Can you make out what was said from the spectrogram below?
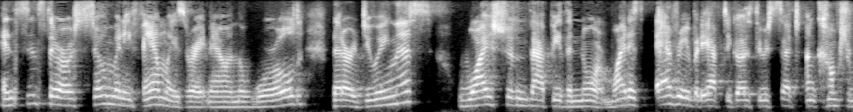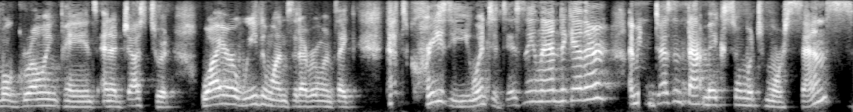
And since there are so many families right now in the world that are doing this, why shouldn't that be the norm? Why does everybody have to go through such uncomfortable growing pains and adjust to it? Why are we the ones that everyone's like, that's crazy? You went to Disneyland together? I mean, doesn't that make so much more sense?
